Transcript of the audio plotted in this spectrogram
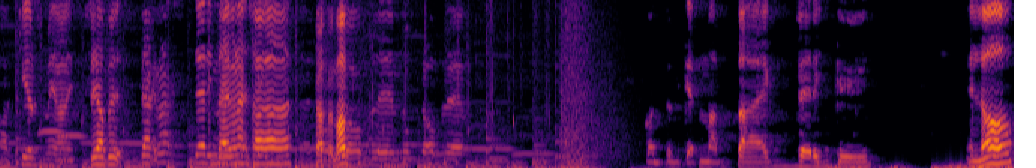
Oh, cheers, me, aye. Say about 30 minutes? 30 minutes. 30 minutes. aye, aye, aye. Perfect, No problem, no problem. Got to get my bag very good. Hello?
